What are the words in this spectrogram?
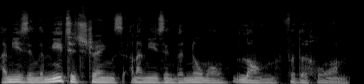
I'm using the muted strings and i'm using the normal long for the horn.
